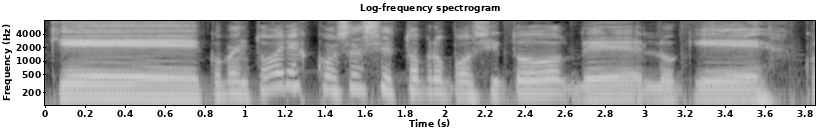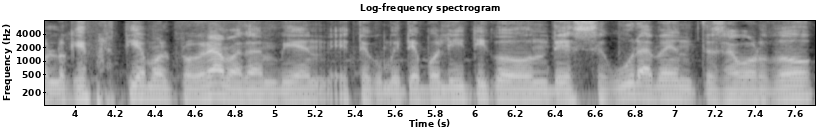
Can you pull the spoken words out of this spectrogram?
que comentó varias cosas, esto a propósito de lo que, con lo que partíamos el programa también, este comité político donde seguramente se abordó,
